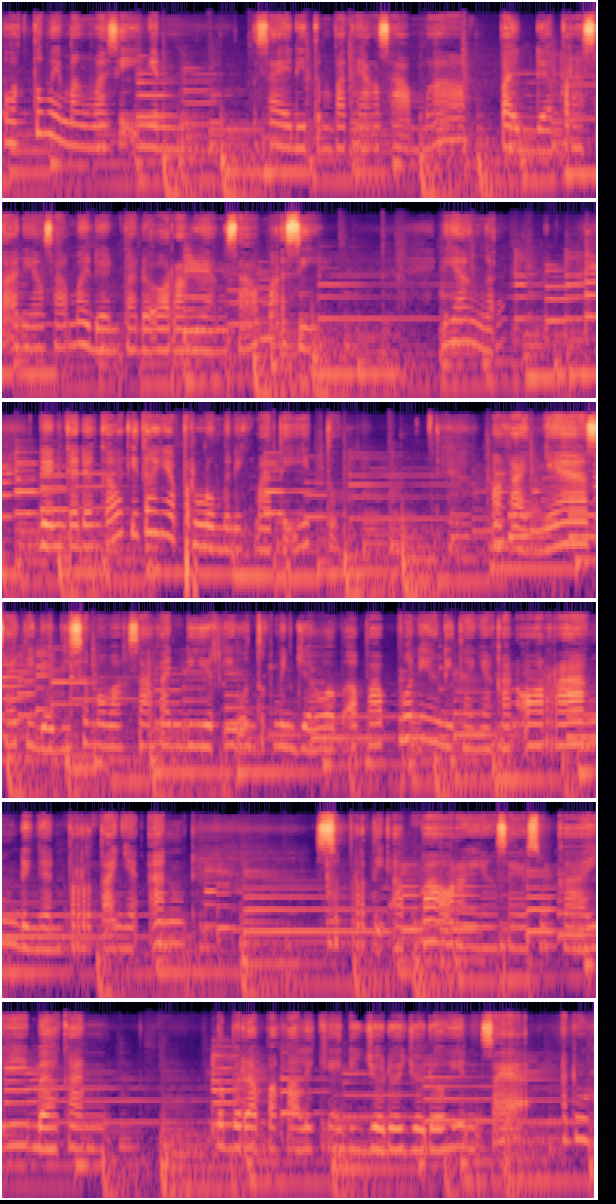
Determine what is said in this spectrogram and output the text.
waktu memang masih ingin saya di tempat yang sama pada perasaan yang sama dan pada orang yang sama sih. Iya enggak dan kadangkala kita hanya perlu menikmati itu. Makanya saya tidak bisa memaksakan diri untuk menjawab apa pun yang ditanyakan orang dengan pertanyaan seperti apa orang yang saya sukai bahkan beberapa kali kayak dijodoh-jodohin. Saya aduh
